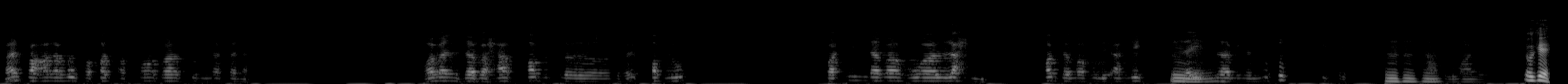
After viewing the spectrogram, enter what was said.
man fa'alahu faqad asaba sunnatana wa man dhabaha qabl uh, qablu fa innama huwa lahm qaddamahu li ahlihi Hmm. laisa minan nusuk fi syai. Mhm. Ha terjemahan dia. Okey.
